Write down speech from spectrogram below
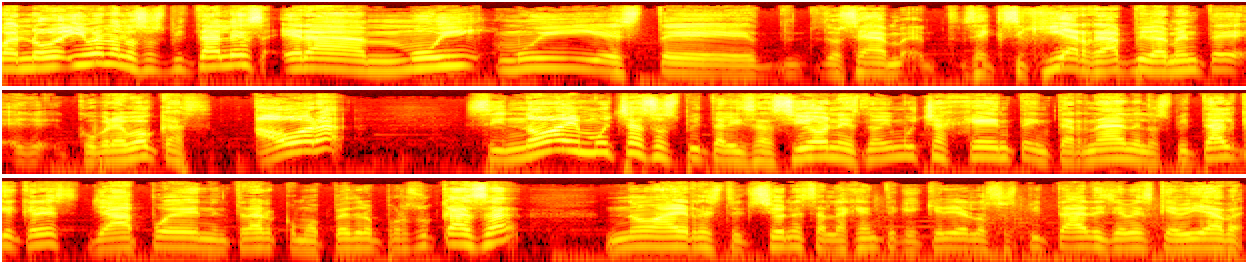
cuando iban a los hospitales era muy, muy, este, o sea, se exigía rápidamente eh, cubrebocas. Ahora, si no hay muchas hospitalizaciones, no hay mucha gente internada en el hospital, ¿qué crees? Ya pueden entrar como Pedro por su casa. No hay restricciones a la gente que quiere ir a los hospitales. Ya ves que había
